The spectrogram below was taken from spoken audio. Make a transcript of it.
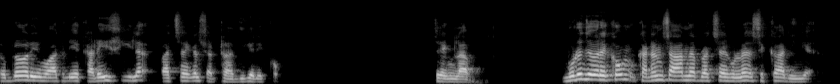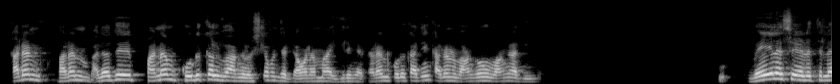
பிப்ரவரி மாதத்துடைய கடைசியில் பிரச்சனைகள் சற்று அதிகரிக்கும். சரிங்களா? முடிஞ்ச வரைக்கும் கடன் சார்ந்த பிரச்சனைகள்ல சிக்காதீங்க. கடன் கடன் அதாவது பணம் கொடுக்கல் வாங்குற விஷயத்துல கொஞ்சம் கவனமாக இருங்க. கடன் கொடுக்காதீங்க கடன் வாங்கவும் வாங்காதீங்க. வேலை செய்ய இடத்துல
